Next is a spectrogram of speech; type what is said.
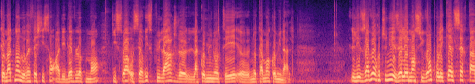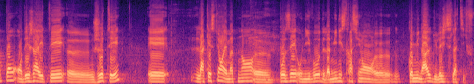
que maintenant nous réfléchissons à des développements qui soient au service plus large de la communauté, euh, notamment communale. Nous avons retenu les éléments suivants pour lesquels certains ponts ont déjà été euh, jetés. Et la question est maintenant euh, posée au niveau de l'administration communale, du législatif.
